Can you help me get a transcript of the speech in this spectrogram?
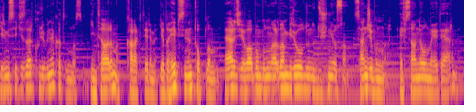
28'ler kulübüne katılması mı? İntiharı mı? Karakteri mi? Ya da hepsinin toplamı mı? Eğer cevabın bunlardan biri olduğunu düşünüyorsan, sence bunlar efsane olmaya değer mi?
